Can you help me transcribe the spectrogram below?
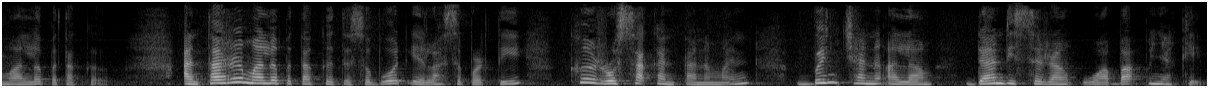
malapetaka. Antara malapetaka tersebut ialah seperti kerosakan tanaman, bencana alam dan diserang wabak penyakit.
